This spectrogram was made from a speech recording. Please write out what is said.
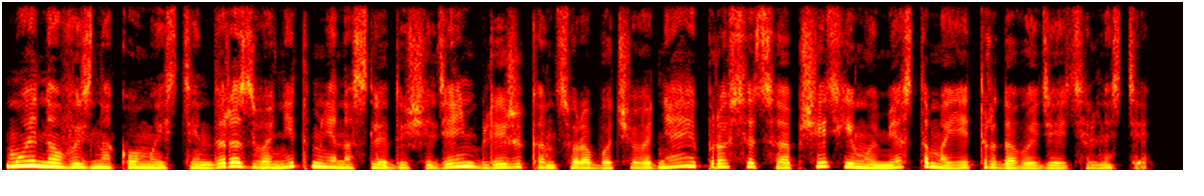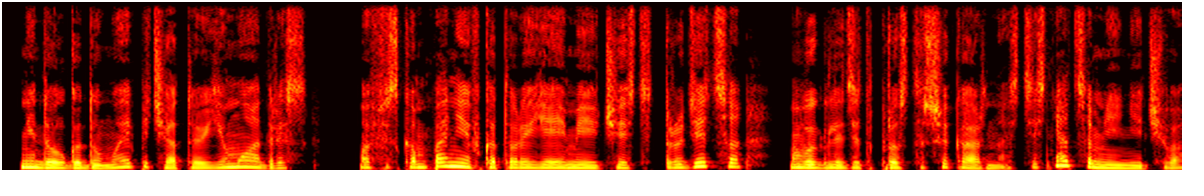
Мой новый знакомый из Тиндера звонит мне на следующий день ближе к концу рабочего дня и просит сообщить ему место моей трудовой деятельности. Недолго думая, печатаю ему адрес. Офис компании, в которой я имею честь трудиться, выглядит просто шикарно. Стесняться мне нечего.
